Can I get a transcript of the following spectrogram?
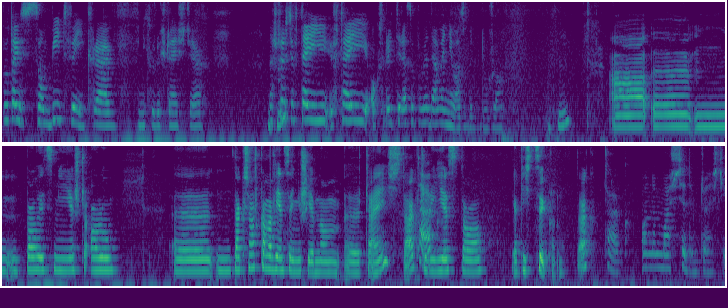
Tutaj są bitwy i krew w niektórych częściach. Na szczęście w tej, w tej, o której teraz opowiadamy, nie ma zbyt dużo. A y, mm, powiedz mi jeszcze, Olu, y, mm, ta książka ma więcej niż jedną y, część, tak? Tak. Czyli jest to jakiś cykl, tak? Tak, ona ma siedem części.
